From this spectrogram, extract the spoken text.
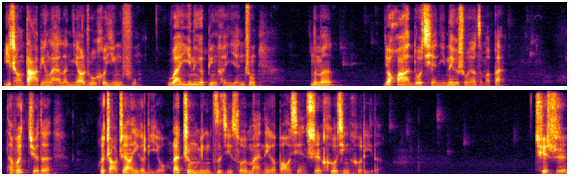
一场大病来了，你要如何应付？万一那个病很严重，那么。要花很多钱，你那个时候要怎么办？他会觉得会找这样一个理由来证明自己所买那个保险是合情合理的。确实，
